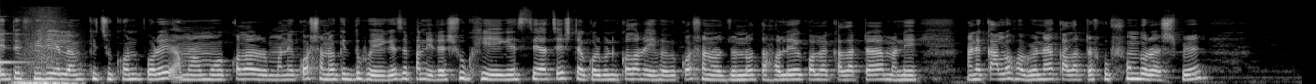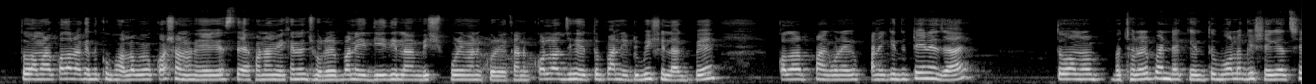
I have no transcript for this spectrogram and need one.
এই তো ফিরে এলাম কিছুক্ষণ পরে। আমার কলার মানে কষানো কিন্তু হয়ে গেছে, পানিটা শুকিয়ে গেছে। আর চেষ্টা করবেন কলার এইভাবে কষানোর জন্য, তাহলে কলার কালারটা মানে মানে কালো হবে না, কালারটা খুব সুন্দর আসবে। তো আমার কলাটা কিন্তু খুব ভালোভাবে কষানো হয়ে গেছে। এখন আমি এখানে ঝোলের পানি দিয়ে দিলাম বেশি পরিমাণ করে, কারণ কলা যেহেতু পানি একটু বেশি লাগবে কলার মানে পানি কিন্তু টেনে যায়। তো আমার ছোলার পানিটা কিন্তু বলো এসে গেছে।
